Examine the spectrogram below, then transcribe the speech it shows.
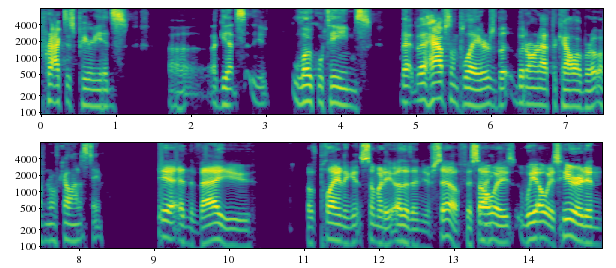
practice periods uh, against you know, local teams that, that have some players but but aren't at the caliber of North Carolina's team. Yeah, and the value of playing against somebody other than yourself. It's right. always we always hear it in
